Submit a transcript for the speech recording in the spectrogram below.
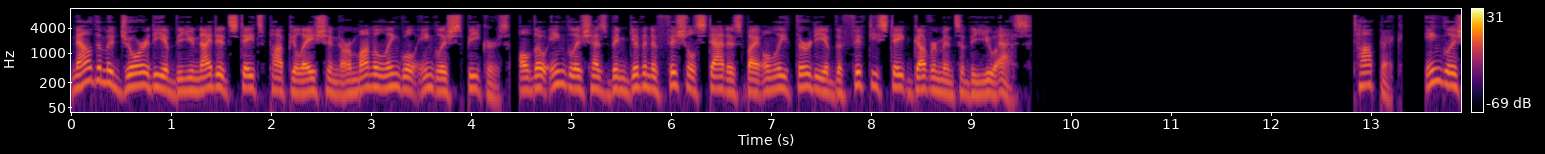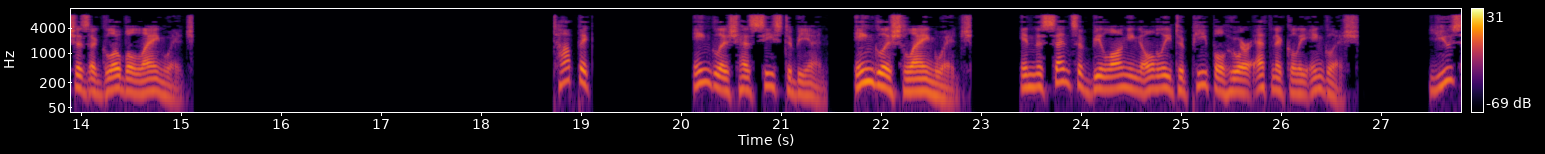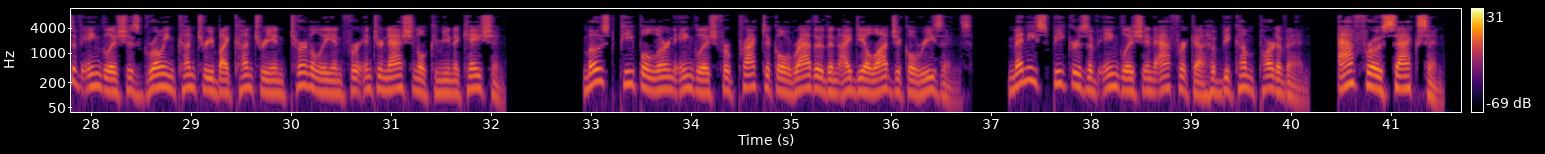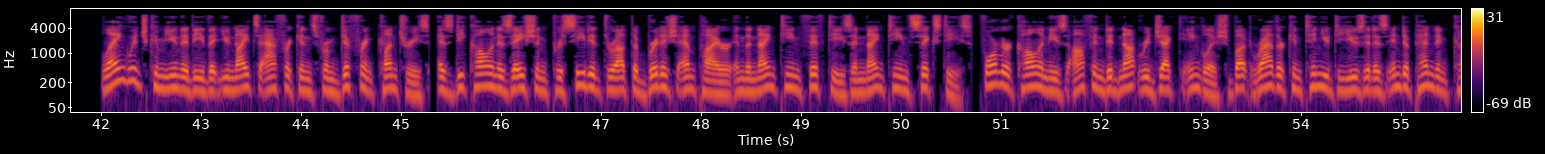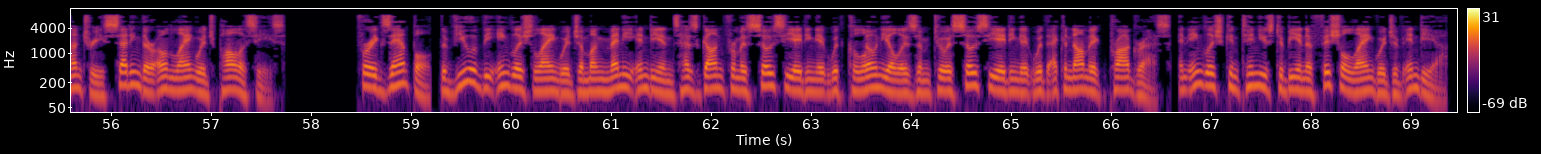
Now the majority of the United States population are monolingual English speakers, although English has been given official status by only 30 of the 50 state governments of the U.S. English as a global language English has ceased to be an English language in the sense of belonging only to people who are ethnically English. Use of English is growing country by country internally and for international communication. Most people learn English for practical rather than ideological reasons. Many speakers of English in Africa have become part of an Afro-Saxon Language community that unites Africans from different countries, as decolonization proceeded throughout the British Empire in the 1950s and 1960s, former colonies often did not reject English but rather continued to use it as independent countries setting their own language policies. For example, the view of the English language among many Indians has gone from associating it with colonialism to associating it with economic progress, and English continues to be an official language of India.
